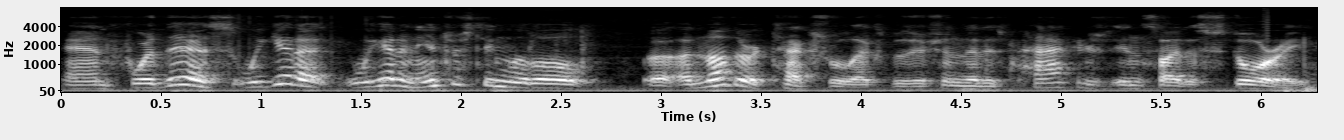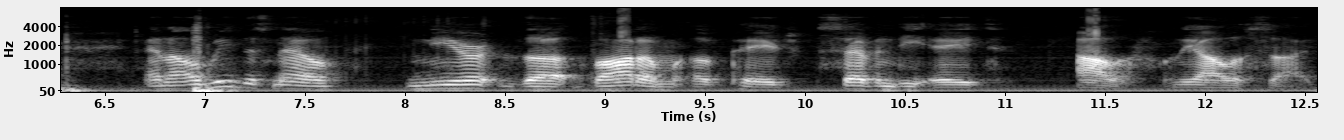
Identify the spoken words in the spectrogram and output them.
And for this, we get a we get an interesting little uh, another textual exposition that is packaged inside a story, and I'll read this now near the bottom of page 78 Aleph on the Aleph side.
